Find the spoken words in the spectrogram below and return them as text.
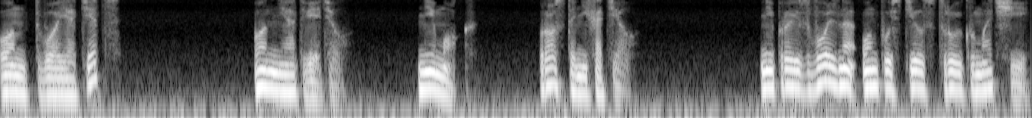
«Он твой отец?» Он не ответил. Не мог. Просто не хотел. Непроизвольно он пустил струйку мочи,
